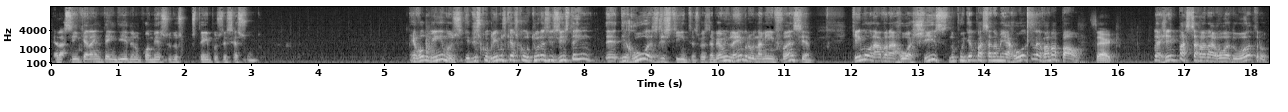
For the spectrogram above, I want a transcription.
Era assim que era entendido no começo dos tempos desse assunto. Evoluímos e descobrimos que as culturas existem de, de ruas distintas. Por exemplo, eu me lembro na minha infância, quem morava na rua X não podia passar na minha rua que levava pau. Certo e a gente passava na rua do outro,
